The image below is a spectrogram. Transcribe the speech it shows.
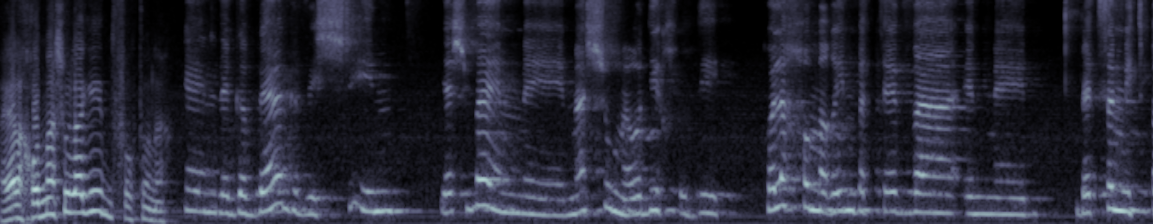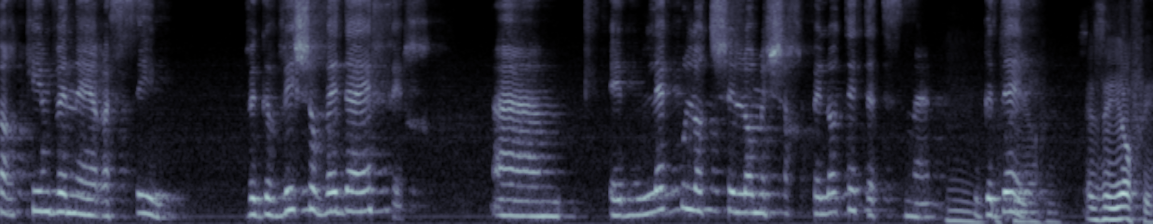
היה לך עוד משהו להגיד, פורטונה? כן, לגבי הכבישים, יש בהם משהו מאוד ייחודי. כל החומרים בטבע הם אה, בעצם מתפרקים ונהרסים, וגביש עובד ההפך. המולקולות שלו משכפלות את עצמן, Mm, הוא גדל. איזה יופי.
